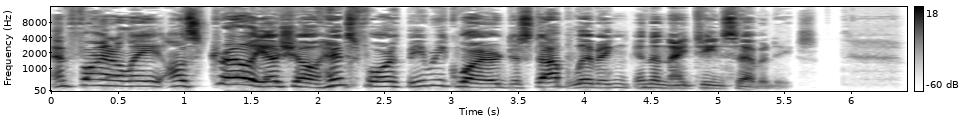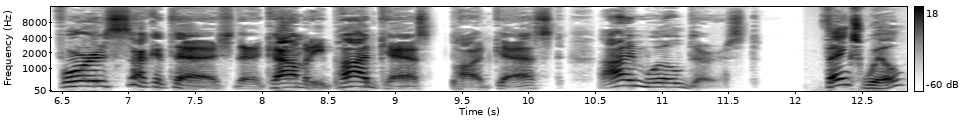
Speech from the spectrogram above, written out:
And finally, Australia shall henceforth be required to stop living in the 1970s. For Succotash, the comedy podcast podcast, I'm Will Durst. Thanks, Will.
